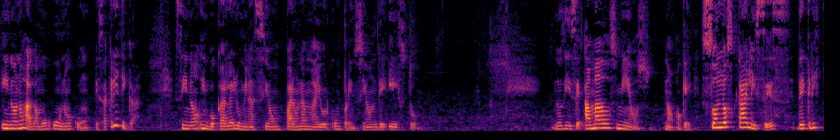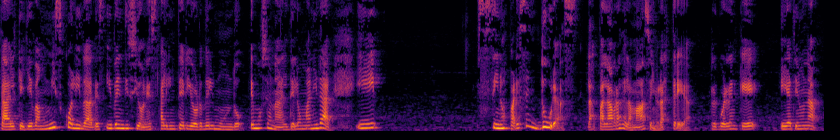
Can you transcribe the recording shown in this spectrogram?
y no nos hagamos uno con esa crítica, sino invocar la iluminación para una mayor comprensión de esto. Nos dice, amados míos, no, ok, son los cálices de cristal que llevan mis cualidades y bendiciones al interior del mundo emocional de la humanidad. Y si nos parecen duras las palabras de la amada señora Astrea, Recuerden que ella tiene una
